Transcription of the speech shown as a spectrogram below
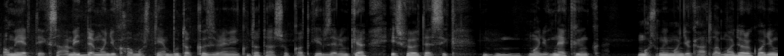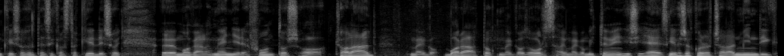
a mérték számít, de mondjuk ha most ilyen butak közvéleménykutatásokat képzelünk el, és fölteszik mondjuk nekünk most mi mondjuk átlag magyarok vagyunk, és azt teszik azt a kérdést, hogy magának mennyire fontos a család, meg a barátok, meg az ország, meg a mit tudom én, és ehhez képest akkor a család mindig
